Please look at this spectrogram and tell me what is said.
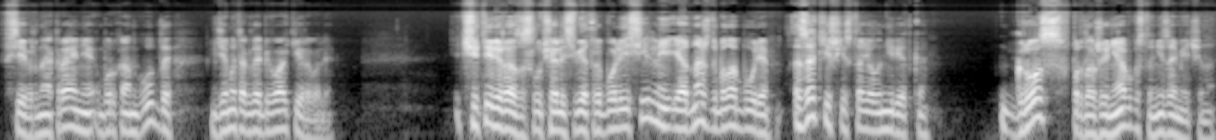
в северной окраине Бурхан-Гудды, где мы тогда бивакировали. Четыре раза случались ветры более сильные, и однажды была буря. Затишье стояло нередко. Гроз в продолжении августа не замечено.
